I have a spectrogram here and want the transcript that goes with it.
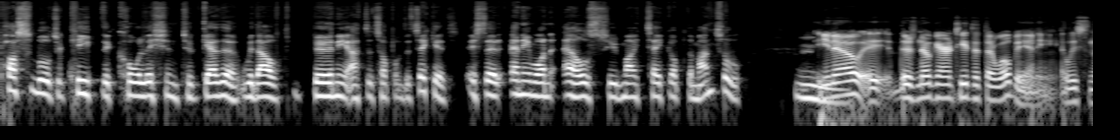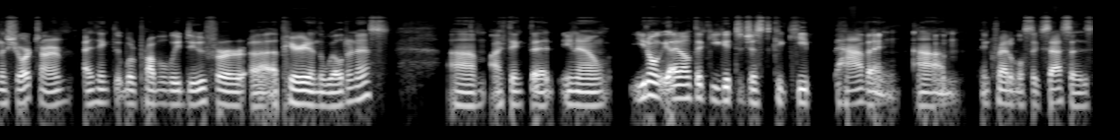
possible to keep the coalition together without Bernie at the top of the ticket? Is there anyone else who might take up the mantle? You know, it, there's no guarantee that there will be any, at least in the short term. I think that we're probably due for uh, a period in the wilderness. Um, I think that you know, you don't. I don't think you get to just keep having um, incredible successes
